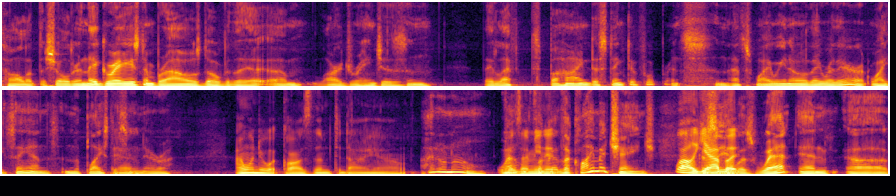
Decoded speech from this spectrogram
tall at the shoulder. And they grazed and browsed over the um, large ranges, and they left behind distinctive footprints. And that's why we know they were there at White Sands in the Pleistocene era. I wonder what caused them to die out. I don't know. Well, I mean, the, it- the climate change. Well, yeah, but- it was wet and uh,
